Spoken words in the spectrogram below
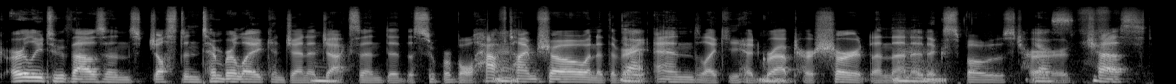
like early 2000s Justin Timberlake and Janet Jackson did the Super Bowl halftime show and at the very Yeah. end like he had grabbed her shirt and then it exposed her Yes. chest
